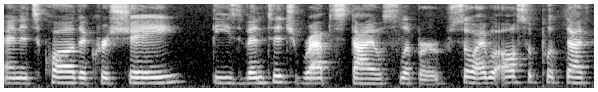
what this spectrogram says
and it's called the crochet these vintage wrap style slipper. So I will also put that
